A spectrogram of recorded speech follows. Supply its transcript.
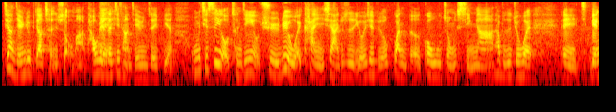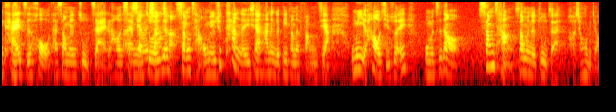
机场捷运就比较成熟嘛。桃园的机场捷运这边，我们其实有曾经有去略微看一下，就是有一些比如说冠德购物中心啊，它不是就会。诶，连开之后，它上面住宅，然后下面做一些商场。我们有去看了一下它那个地方的房价，我们也好奇说，哎，我们知道商场上面的住宅好像会比较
